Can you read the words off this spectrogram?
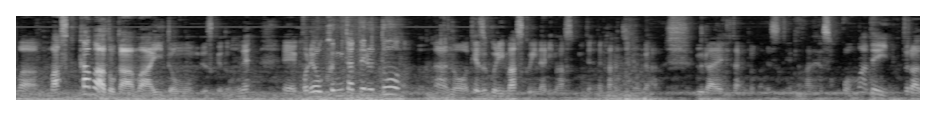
まあ、マスクカバーとかはまあいいと思うんですけどもね、えー、これを組み立てると、あの、手作りマスクになりますみたいな感じのが売られてたりとかですね。まあ、そこまで言ったら、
